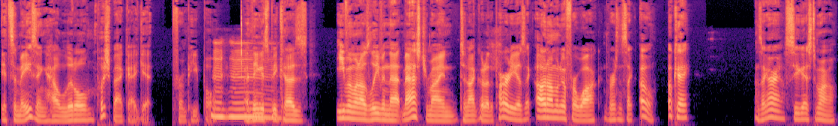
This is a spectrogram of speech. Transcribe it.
it's amazing how little pushback I get from people. Mm-hmm. I think it's mm-hmm. because even when I was leaving that mastermind to not go to the party I was like oh no I'm going to go for a walk and the person's like oh okay. I was like all right I'll see you guys tomorrow.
